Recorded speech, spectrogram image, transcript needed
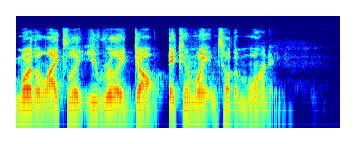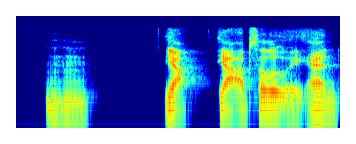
more than likely you really don't. It can wait until the morning. Mm-hmm. Yeah. Yeah, absolutely. And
